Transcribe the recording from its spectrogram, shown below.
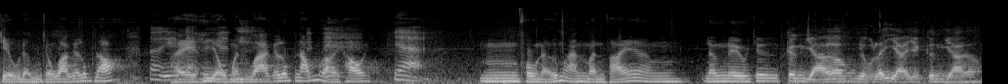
chịu đựng cho qua cái lúc đó. Rồi, em thì thí dụ mình qua cái lúc nóng rồi thôi. Dạ phụ nữ mà anh mình phải nâng niu chứ. Cưng vợ không? Ví dụ lấy vợ giờ cưng vợ không?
